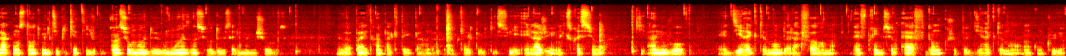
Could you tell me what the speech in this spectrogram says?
la constante multiplicative 1 sur moins 2 ou moins 1 sur 2, c'est la même chose, ne va pas être impactée par le, calcul qui suit. Et là, j'ai une expression qui, à nouveau, est directement de la forme f' sur f, donc je peux directement en conclure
